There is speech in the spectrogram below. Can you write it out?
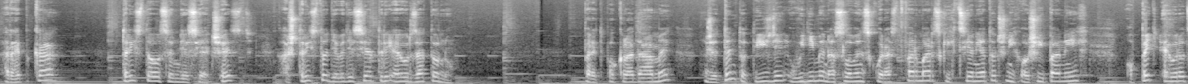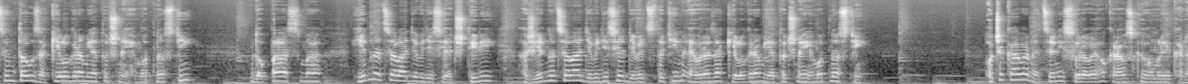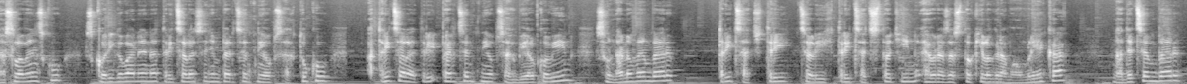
Repka 386 až 393 eur za tonu. Predpokladáme, že tento týždeň uvidíme na Slovensku rast farmárskych cien jatočných ošípaných o 5 eurocentov za kilogram jatočnej hmotnosti do pásma 1,94 až 1,99 eur za kilogram jatočnej hmotnosti. Očakávané ceny surového krávského mlieka na Slovensku skorigované na 3,7% obsah tuku a 3,3% obsah bielkovín sú na november 33,30 eur za 100 kg mlieka, na december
